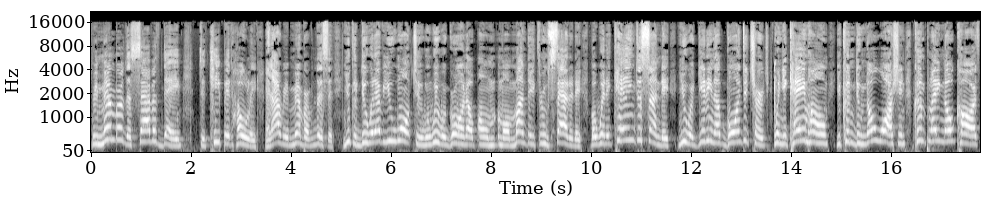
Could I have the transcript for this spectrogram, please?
remember the Sabbath day to keep it holy. And I remember, listen, you could do whatever you want to when we were growing up on, on Monday through Saturday. But when it came to Sunday, you were getting up, going to church. When you came home, you couldn't do no washing, couldn't play no cards.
